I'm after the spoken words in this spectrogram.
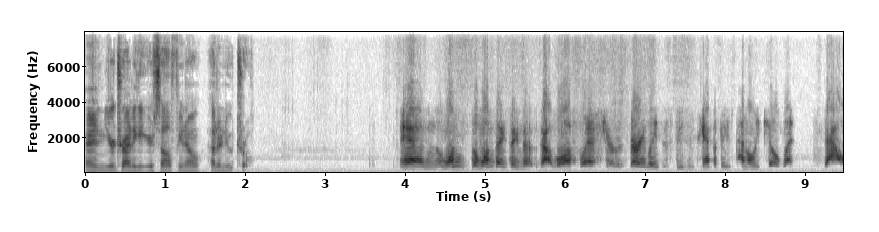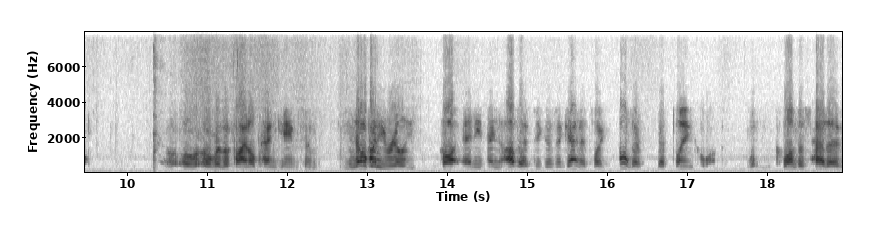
and you're trying to get yourself, you know, out of neutral. And the one the one big thing that got lost last year was very late the season. Tampa Bay's penalty kill went south over the final ten games, and nobody really thought anything of it because again, it's like, oh, they're they're playing Columbus. Columbus had a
